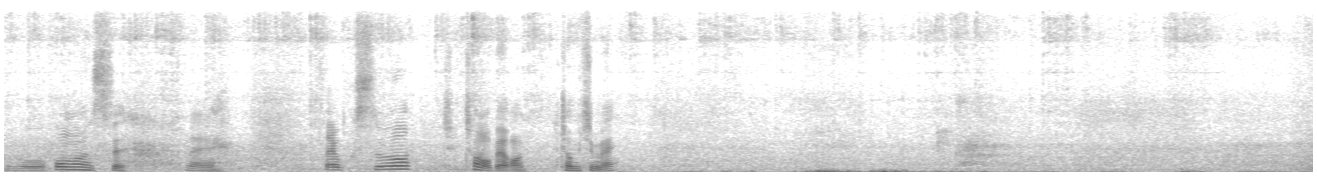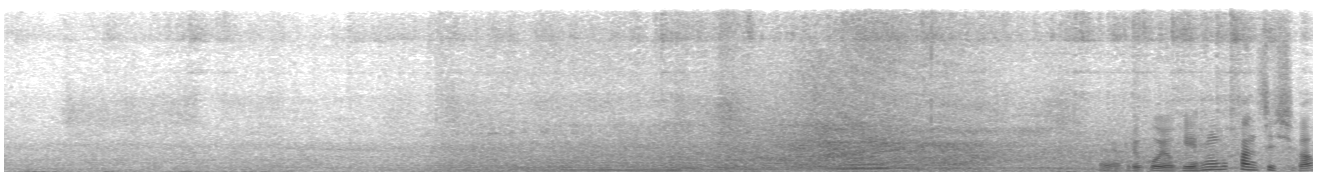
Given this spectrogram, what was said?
그리고 포먼스 네, 쌀국수 7,500원 점심에 네, 그리고 여기 행복한 스시가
